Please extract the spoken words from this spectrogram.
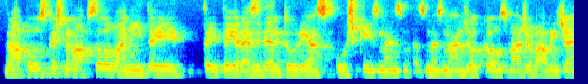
No a po úspešnom absolvovaní tej, tej, tej rezidentúry a skúšky sme, sme s manželkou zvažovali, že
